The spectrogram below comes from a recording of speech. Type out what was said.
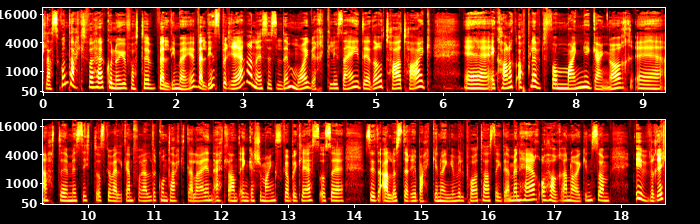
klassekontakt, for her kunne jeg jo fått til veldig mye. Veldig inspirerende, Sissel. Det må jeg virkelig si. Det der å ta tak. Eh, jeg har nok opplevd for mange ganger eh, at vi sitter og skal velge en foreldrekontakt eller en, et eller annet engasjement skal bekles, og så sitter alle og stirrer i bakken, og ingen vil påta seg det. Men her å høre noen som ivrig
